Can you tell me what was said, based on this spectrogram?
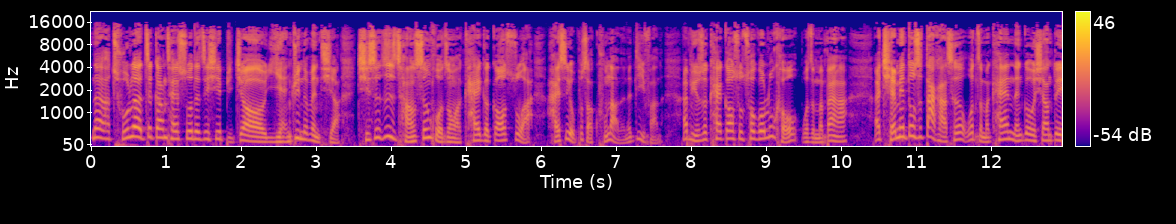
那除了这刚才说的这些比较严峻的问题啊，其实日常生活中啊，开个高速啊，还是有不少苦恼人的地方的啊。比如说开高速错过路口，我怎么办啊？啊，前面都是大卡车，我怎么开能够相对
